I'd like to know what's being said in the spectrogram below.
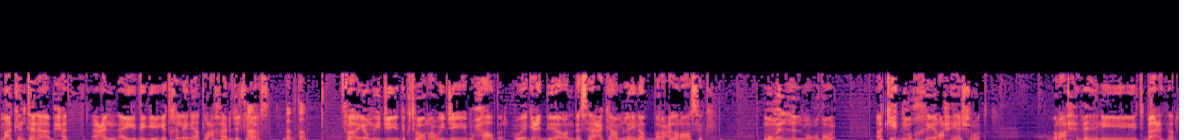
ما كنت أنا أبحث عن أي دقيقة تخليني أطلع خارج ال class. بالضبط. فيوم يجي دكتور أو يجي محاضر ويقعد يا رنده ساعة كاملة ينظر على راسك ممل الموضوع. أكيد مخي راح يشرد. راح ذهني يتبعثر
